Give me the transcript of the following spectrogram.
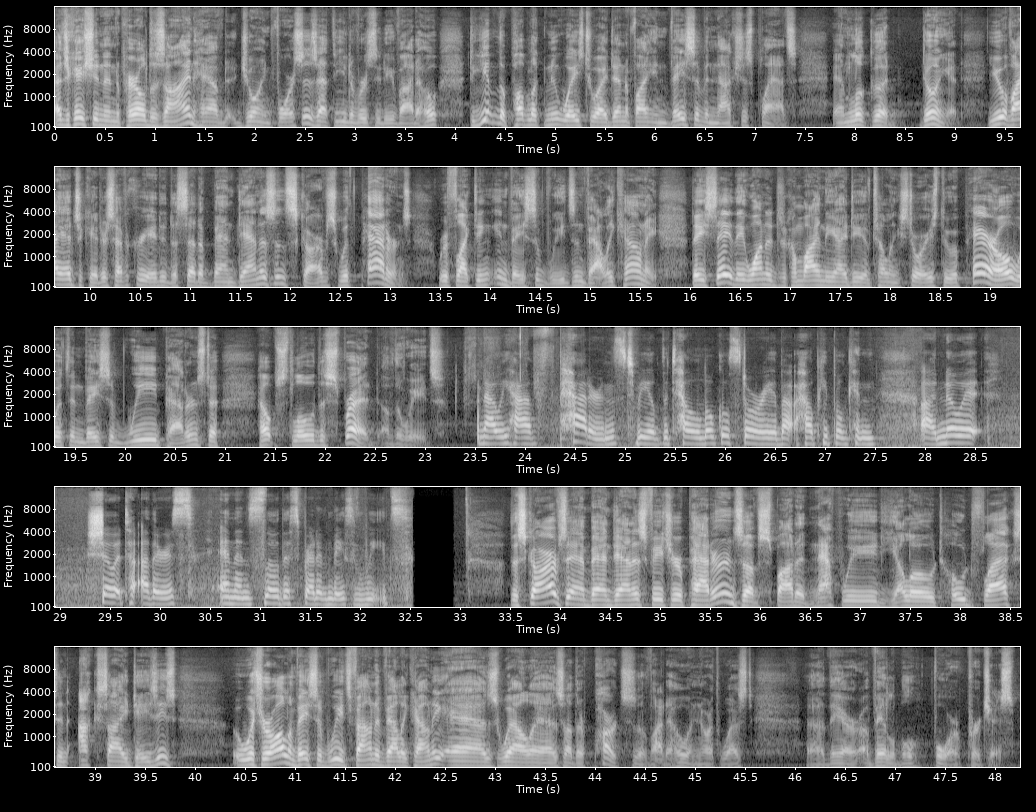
Education and apparel design have joined forces at the University of Idaho to give the public new ways to identify invasive and noxious plants and look good doing it. U of I educators have created a set of bandanas and scarves with patterns reflecting invasive weeds in Valley County. They say they wanted to combine the idea of telling stories through apparel with invasive weed patterns to help slow the spread of the weeds. Now we have patterns to be able to tell a local story about how people can uh, know it, show it to others, and then slow the spread of invasive weeds. The scarves and bandanas feature patterns of spotted knapweed, yellow toadflax, and oxeye daisies, which are all invasive weeds found in Valley County as well as other parts of Idaho and Northwest. Uh, they are available for purchase.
